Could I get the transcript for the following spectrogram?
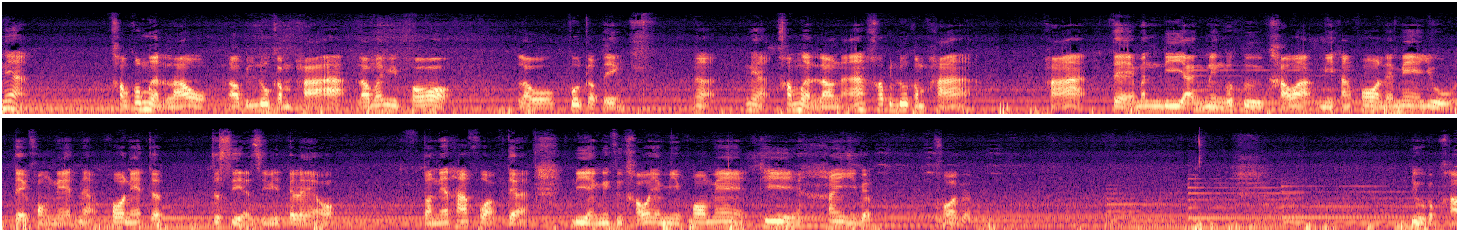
เนี่ยเขาก็เหมือนเรา เราเป็นลูกกำพร้า เราไม่มีพ่อ เราพูดกับตัวเองเนี่ยเนี่ยเขาเหมือนเรานะเขาเป็นลูกกำพร้าพร้า แต่มันดีอย่างหนึ่งก็คือเขาอะมีทั้งพ่อและแม่อยู่ แต่ของเนทเนี่ย พ่อเนทจะจะเสียชีวิตไปแล้ว ตอนนี้ห้าขวบแต่ดีอย่างหนึ่งคือเขายังมีพ่อแม่ที่ให้แบบคอยแบบ อยู่กับเขา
